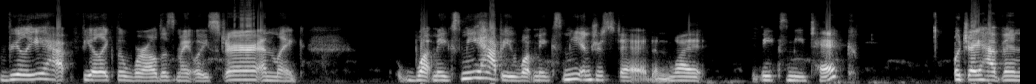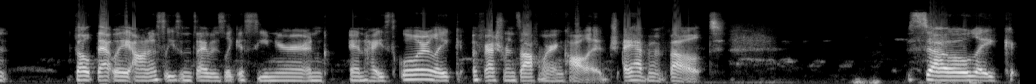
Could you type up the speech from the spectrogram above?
really ha- feel like the world is my oyster and like what makes me happy, what makes me interested, and what makes me tick, which I haven't felt that way honestly since I was like a senior in, in high school or like a freshman, sophomore in college. I haven't felt so like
